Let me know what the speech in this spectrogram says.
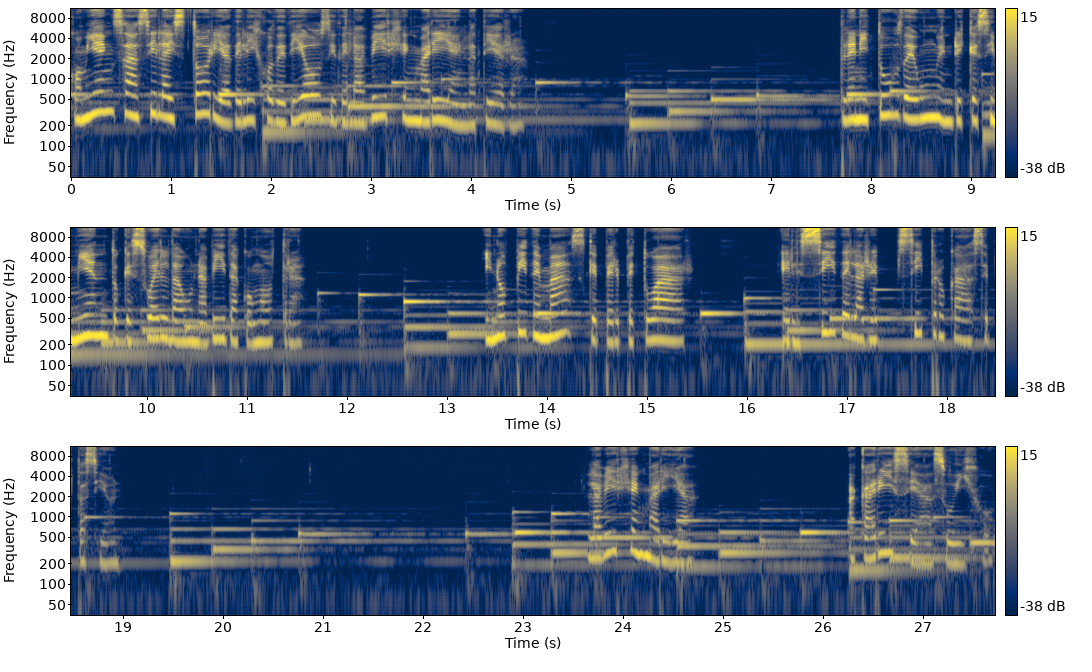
Comienza así la historia del Hijo de Dios y de la Virgen María en la tierra. Plenitud de un enriquecimiento que suelda una vida con otra y no pide más que perpetuar el sí de la recíproca aceptación. La Virgen María acaricia a su Hijo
